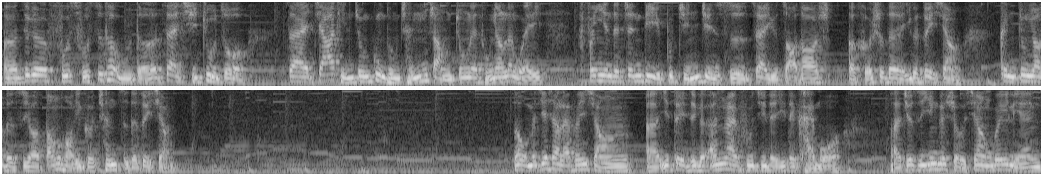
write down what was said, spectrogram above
呃，这个福福斯特伍德在其著作《在家庭中共同成长》中呢，同样认为。婚姻的真谛不仅仅是在于找到呃合适的一个对象，更重要的是要当好一个称职的对象。那我们接下来分享呃一对这个恩爱夫妻的一对楷模，呃就是英国首相威廉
